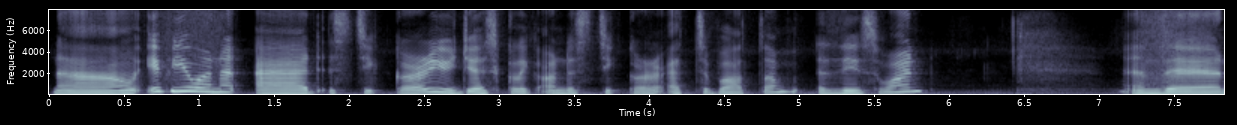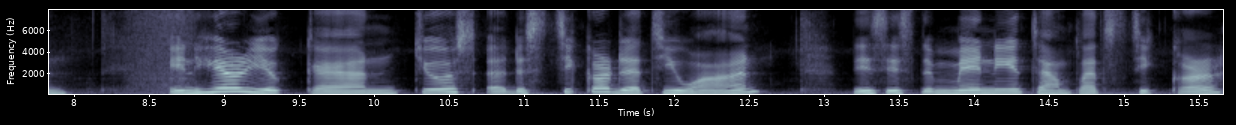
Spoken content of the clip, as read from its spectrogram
Now, if you want to add sticker, you just click on the sticker at the bottom, this one. And then in here you can choose uh, the sticker that you want. This is the mini template sticker.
